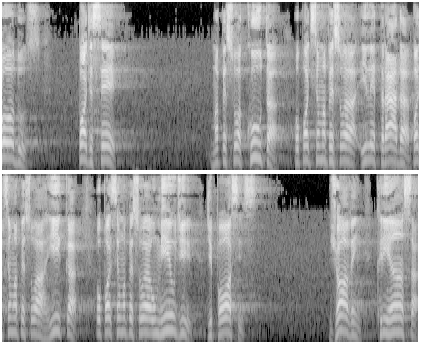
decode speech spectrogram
Todos. Pode ser uma pessoa culta, ou pode ser uma pessoa iletrada, pode ser uma pessoa rica, ou pode ser uma pessoa humilde de posses. Jovem, criança,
